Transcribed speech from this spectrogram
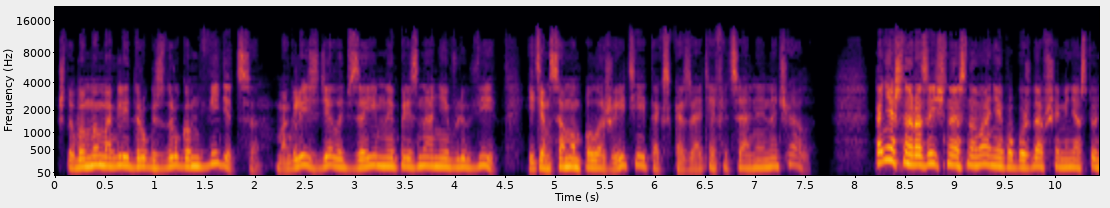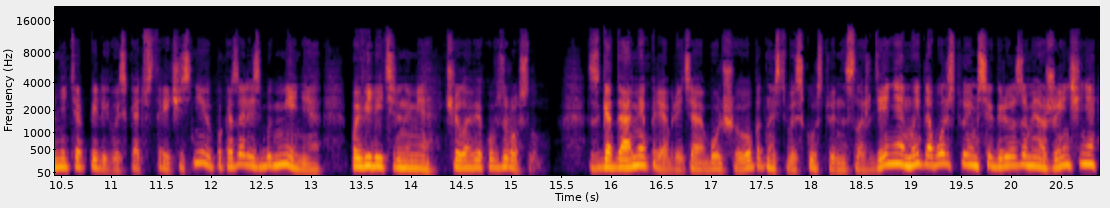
чтобы мы могли друг с другом видеться, могли сделать взаимное признание в любви и тем самым положить ей, так сказать, официальное начало. Конечно, различные основания, побуждавшие меня столь нетерпеливо искать встречи с нею, показались бы менее повелительными человеку взрослому. С годами, приобретя большую опытность в искусстве наслаждения, мы довольствуемся грезами о женщине,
